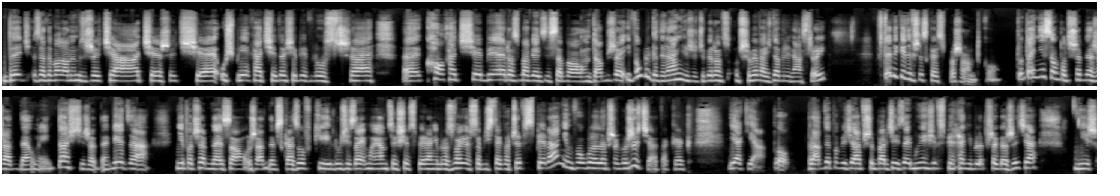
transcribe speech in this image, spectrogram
być zadowolonym z życia, cieszyć się, uśmiechać się do siebie w lustrze, e, kochać siebie, rozmawiać ze sobą dobrze i w ogóle generalnie rzecz biorąc utrzymywać dobry nastrój wtedy, kiedy wszystko jest w porządku. Tutaj nie są potrzebne żadne umiejętności, żadna wiedza, niepotrzebne są żadne wskazówki ludzi zajmujących się wspieraniem rozwoju osobistego, czy wspieraniem w ogóle lepszego życia, tak jak, jak ja, bo prawdę powiedziawszy, bardziej zajmuję się wspieraniem lepszego życia niż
